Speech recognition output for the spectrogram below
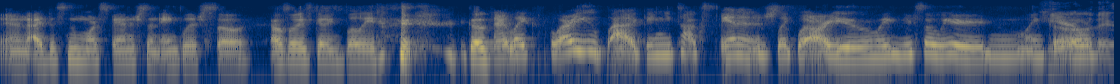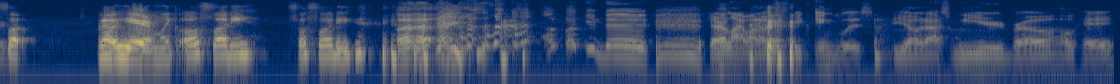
and I just knew more Spanish than English. So I was always getting bullied because they're like, "Why are you black and you talk Spanish? Like, what are you? Like, you're so weird." And like, Here oh, or there? So- no, here. I'm like, oh, slutty, so slutty. Uh, uh, uh, I'm fucking dead. They're like, why don't you speak English? Yo, that's weird, bro. Okay.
